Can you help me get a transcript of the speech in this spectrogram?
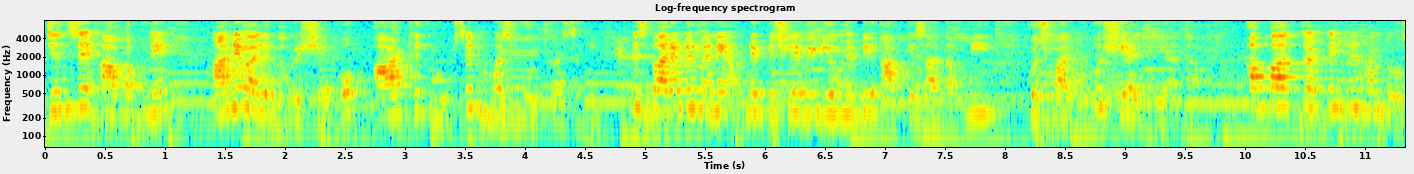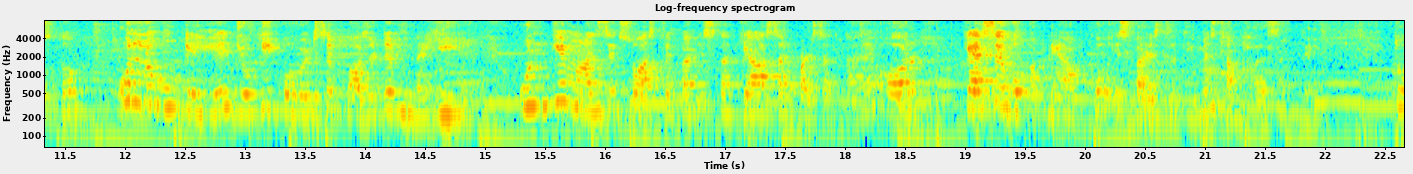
जिनसे आप अपने आने वाले भविष्य को आर्थिक रूप से मज़बूत कर सके। इस बारे में मैंने अपने पिछले वीडियो में भी आपके साथ अपनी कुछ बातों को शेयर किया था। अब बात करते हैं हम दोस्तों, उन लोगों के लिए जो कि कोविड से पॉजिटिव नहीं है। उनके मानसिक स्वास्थ्य पर इसका क्या असर पड़ सकता है और कैसे वो अपने आप को इस परिस्थिति में संभाल सकते हैं? तो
